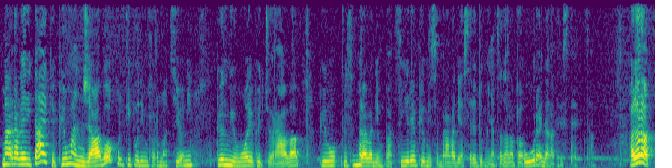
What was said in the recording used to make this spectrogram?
Ma la verità è che più mangiavo quel tipo di informazioni, più il mio umore peggiorava, più mi sembrava di impazzire, più mi sembrava di essere dominata dalla paura e dalla tristezza. Allora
